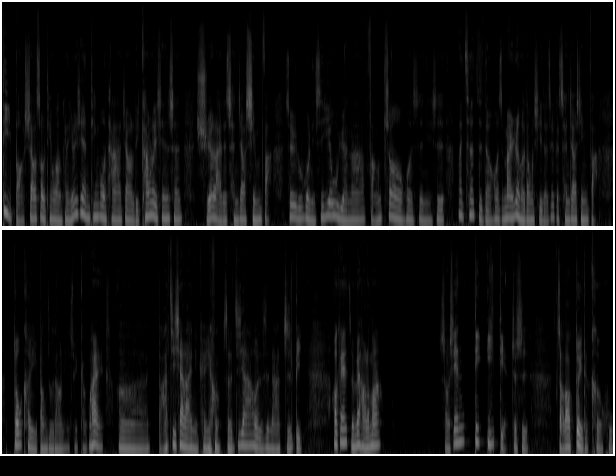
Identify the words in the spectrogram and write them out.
地保销售天王，可能有一些人听过他，叫李康瑞先生学来的成交心法。所以，如果你是业务员啊、房仲，或者是你是卖车子的，或者是卖任何东西的，这个成交心法都可以帮助到你。所以，赶快呃把它记下来。你可以用手机啊，或者是拿纸笔。OK，准备好了吗？首先，第一点就是找到对的客户，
